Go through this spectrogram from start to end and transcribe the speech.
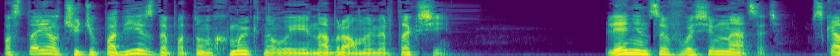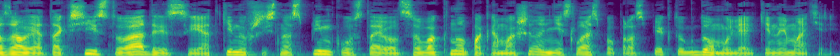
Постоял чуть у подъезда, потом хмыкнул и набрал номер такси. «Ленинцев, 18», — сказал я таксисту адрес и, откинувшись на спинку, уставился в окно, пока машина неслась по проспекту к дому Лялькиной матери.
